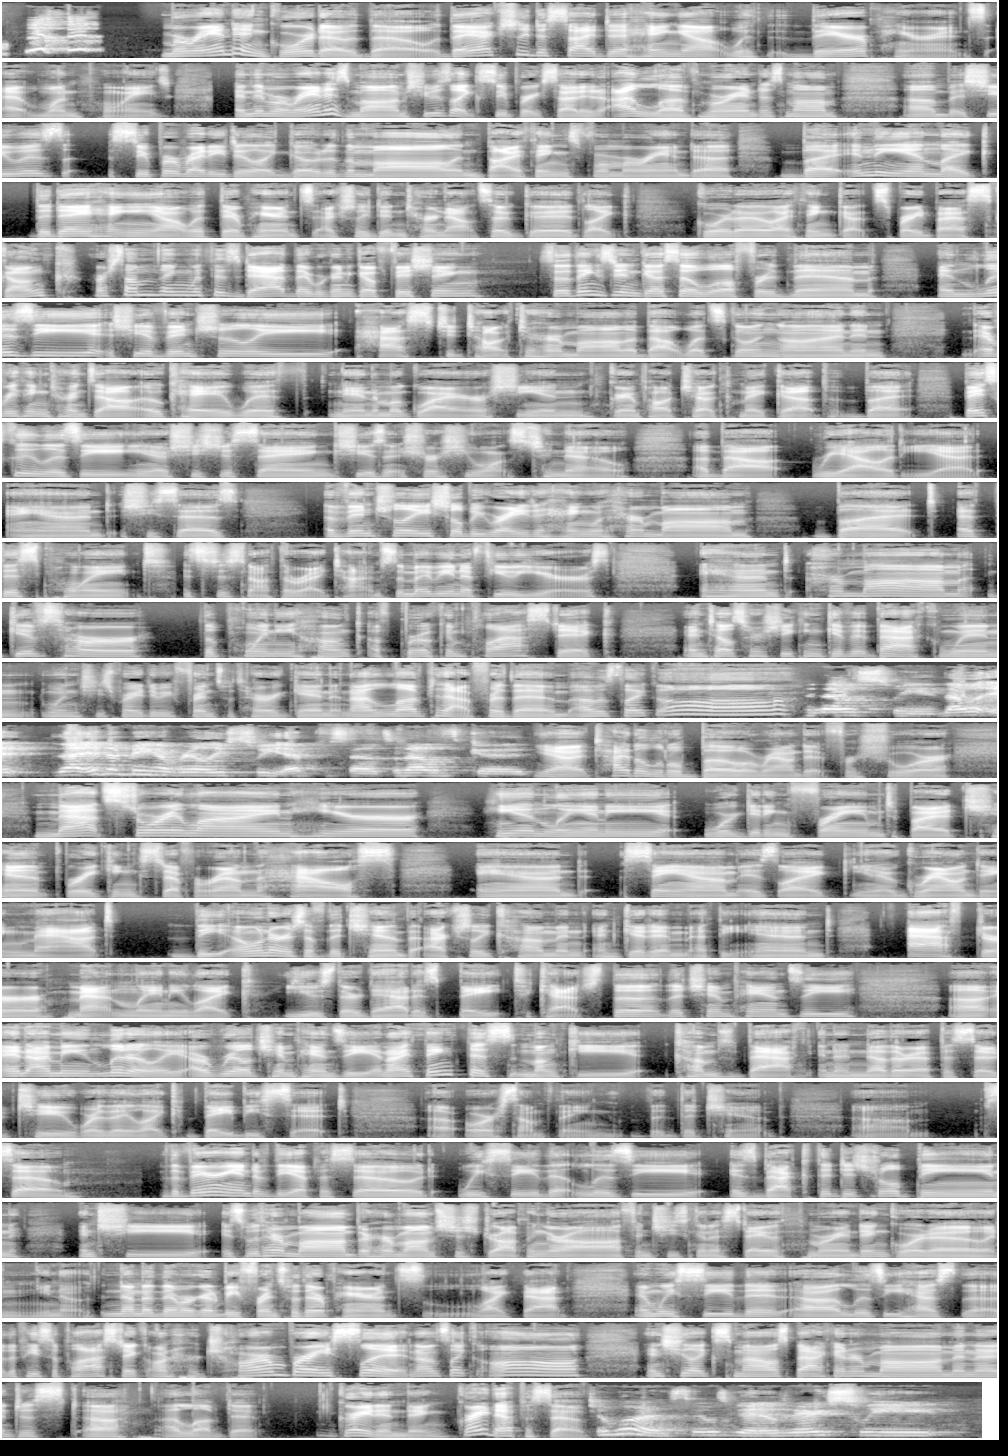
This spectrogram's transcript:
Miranda and Gordo, though, they actually decide to hang out with their parents at one point. And then Miranda's mom, she was like super excited. I love Miranda's mom, um, but she was super ready to like go to the mall and buy things for Miranda. But in the end, like the day hanging out with their parents actually didn't turn out so good. Like Gordo, I think, got sprayed by a skunk or something with his dad. They were going to go fishing. So things didn't go so well for them. And Lizzie, she eventually has to talk to her mom about what's going on. And everything turns out okay with Nana McGuire. She and Grandpa Chuck make up. But basically, Lizzie, you know, she's just saying she isn't sure she wants to know about reality yet. And she says eventually she'll be ready to hang with her mom. But at this point, it's just not the right time. So maybe in a few years. And her mom gives her the pointy hunk of broken plastic and tells her she can give it back when when she's ready to be friends with her again. And I loved that for them. I was like, oh, that was sweet. That was, it, that ended up being a really sweet episode. So that was good. Yeah, it tied a little bow around it for sure. Matt's storyline here he and Lanny were getting framed by a chimp breaking stuff around the house. And Sam is like, you know, grounding Matt. The owners of the chimp actually come and, and get him at the end after Matt and Lanny like use their dad as bait to catch the the chimpanzee. Uh, and I mean, literally a real chimpanzee. And I think this monkey comes back in another episode too, where they like babysit uh, or something, the, the chimp. Um, so the very end of the episode, we see that Lizzie is back at the Digital Bean and she is with her mom, but her mom's just dropping her off and she's going to stay with Miranda and Gordo. And, you know, none of them are going to be friends with their parents like that. And we see that uh, Lizzie has the, the piece of plastic on her charm bracelet. And I was like, oh. And she like smiles back at her mom. And I just, uh, I loved it. Great ending. Great episode. It was. It was good. It was very sweet.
